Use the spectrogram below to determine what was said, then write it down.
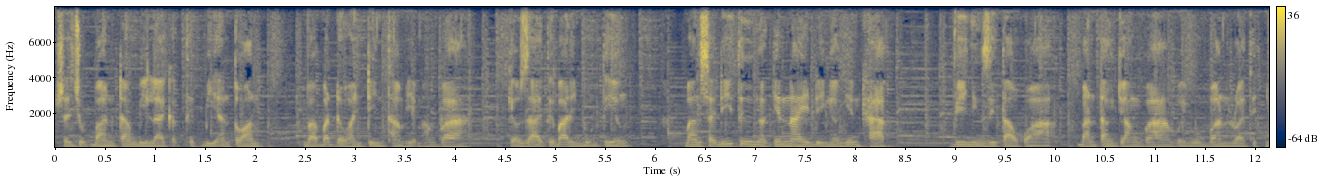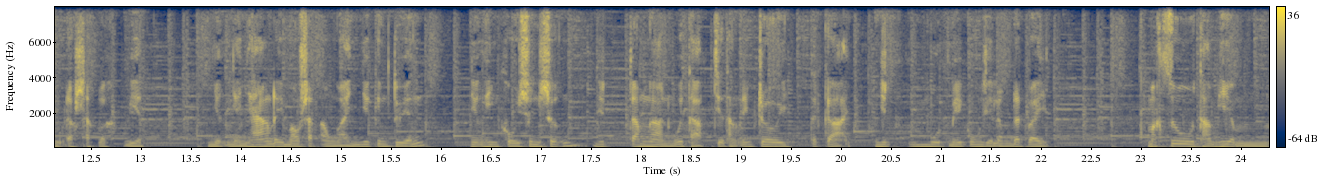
sẽ giúp bạn trang bị lại các thiết bị an toàn và bắt đầu hành trình thám hiểm hang va kéo dài từ 3 đến 4 tiếng. Bạn sẽ đi từ ngạc nhiên này đến ngạc nhiên khác vì những di tạo hóa ban tặng cho hang va với vô vàn loài thịt nhũ đặc sắc và khác biệt. Những nhánh hang đầy màu sắc óng ánh như kim tuyến, những hình khối sừng sững như trăm ngàn ngôi tháp chia thẳng lên trời, tất cả như một mê cung dưới lòng đất vậy. Mặc dù thám hiểm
